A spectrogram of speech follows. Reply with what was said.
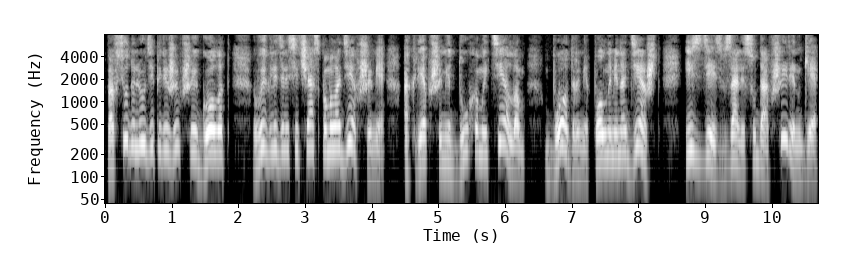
Повсюду люди, пережившие голод, выглядели сейчас помолодевшими, окрепшими духом и телом, бодрыми, полными надежд. И здесь, в зале суда в Ширинге,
